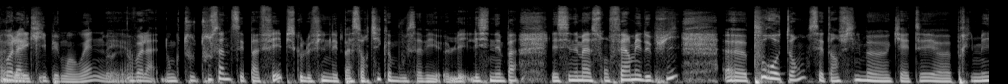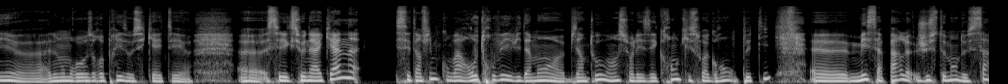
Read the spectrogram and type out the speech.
voilà, l'équipe et moi, Wen, mais voilà. Donc tout, tout ça ne s'est pas fait puisque le film n'est pas sorti, comme vous savez. Les, cinémas, sont fermés depuis. Euh, pour autant, c'est un film qui a été euh, primé euh, à de nombreuses reprises aussi, qui a été euh, sélectionné à Cannes c'est un film qu'on va retrouver évidemment bientôt hein, sur les écrans, qu'il soit grand ou petit, euh, mais ça parle justement de ça,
